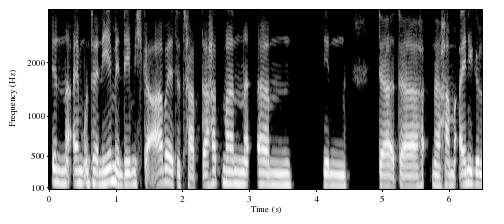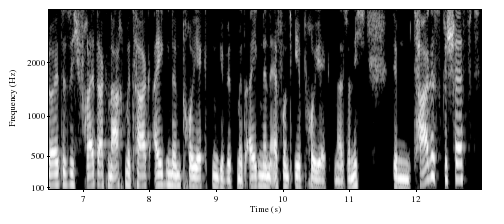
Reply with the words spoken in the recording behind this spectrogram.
in einem Unternehmen, in dem ich gearbeitet habe, da hat man ähm, den da, da haben einige Leute sich Freitagnachmittag eigenen Projekten gewidmet, eigenen F&E-Projekten. Also nicht dem Tagesgeschäft,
